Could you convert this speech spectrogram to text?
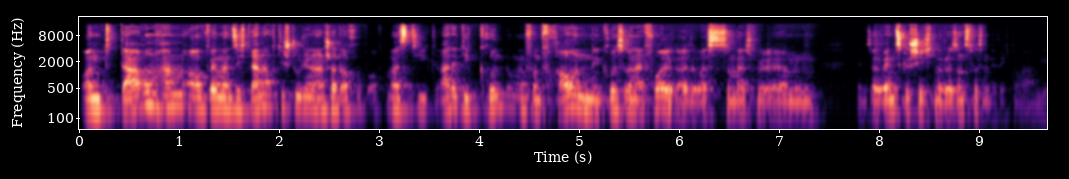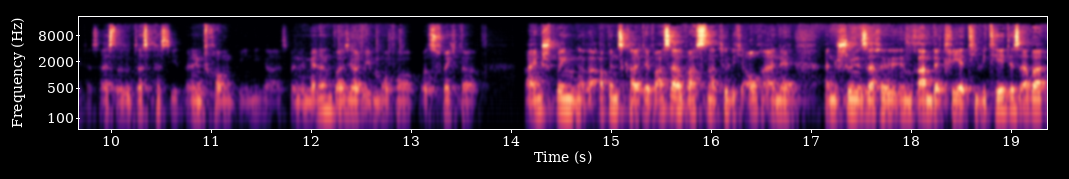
Und darum haben auch, wenn man sich dann auch die Studien anschaut, auch oftmals die, gerade die Gründungen von Frauen einen größeren Erfolg, also was zum Beispiel ähm, Insolvenzgeschichten oder sonst was in die Richtung angeht. Das heißt also, das passiert bei den Frauen weniger als bei den Männern, weil sie halt eben mal rotzfrech da reinspringen, ab ins kalte Wasser, was natürlich auch eine, eine schöne Sache im Rahmen der Kreativität ist. Aber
